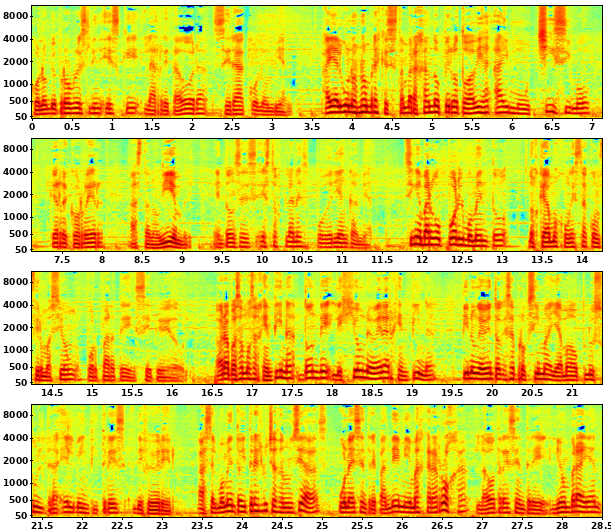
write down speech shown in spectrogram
Colombia Pro Wrestling es que la retadora será colombiana. Hay algunos nombres que se están barajando, pero todavía hay muchísimo que recorrer hasta noviembre. Entonces estos planes podrían cambiar. Sin embargo, por el momento nos quedamos con esta confirmación por parte de CPW. Ahora pasamos a Argentina, donde Legión Nueva Era Argentina tiene un evento que se aproxima llamado Plus Ultra el 23 de febrero. Hasta el momento hay tres luchas anunciadas, una es entre Pandemia y Máscara Roja, la otra es entre Leon Bryan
